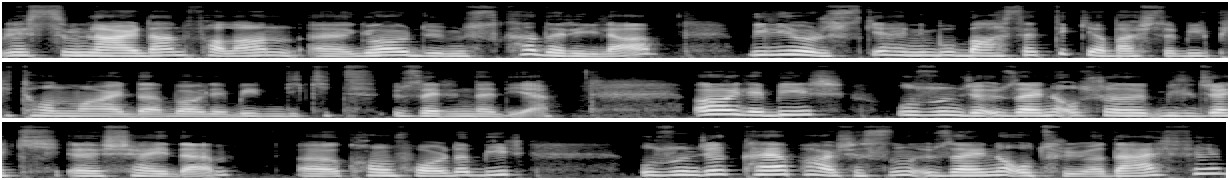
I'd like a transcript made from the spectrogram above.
resimlerden falan e, gördüğümüz kadarıyla biliyoruz ki hani bu bahsettik ya başta bir piton vardı böyle bir dikit üzerinde diye. Öyle bir uzunca üzerine oturabilecek e, şeyde e, konforda bir uzunca kaya parçasının üzerine oturuyor Delphi.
